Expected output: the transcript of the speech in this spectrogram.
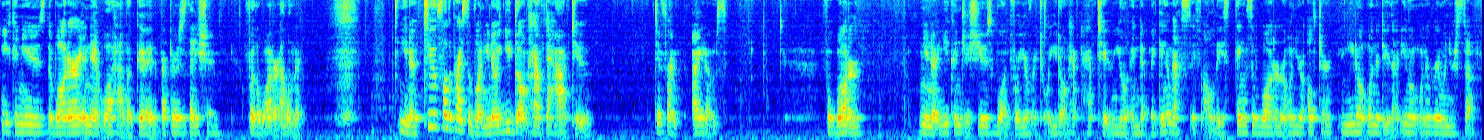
You can use the water, and it will have a good representation for the water element. You know, two for the price of one. You know, you don't have to have two different items. For water, you know, you can just use one for your ritual. You don't have to have two. You'll end up making a mess if all these things of water on your altar, and you don't want to do that. You don't want to ruin your stuff.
